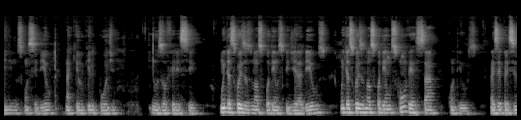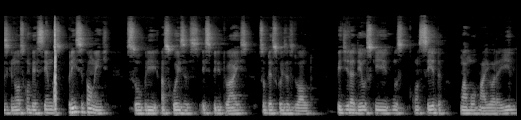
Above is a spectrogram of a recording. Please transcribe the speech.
Ele nos concedeu, naquilo que Ele pôde nos oferecer. Muitas coisas nós podemos pedir a Deus, muitas coisas nós podemos conversar com Deus, mas é preciso que nós conversemos principalmente sobre as coisas espirituais, sobre as coisas do alto. Pedir a Deus que nos conceda um amor maior a Ele,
